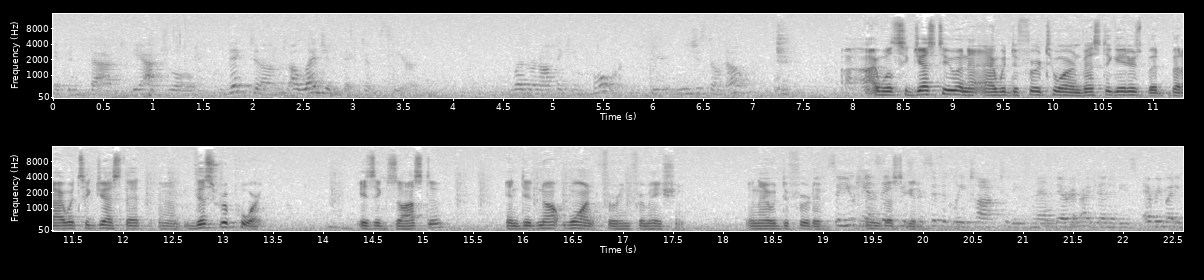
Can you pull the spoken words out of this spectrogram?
if in fact the actual victims, alleged victims here, whether or not they came forward? We, we just don't know. I will suggest to you, and I would defer to our investigators, but, but I would suggest that uh, this report is exhaustive and did not want for information. And I would defer to So you can't say you investigator. specifically talked to these men, their identities, everybody's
